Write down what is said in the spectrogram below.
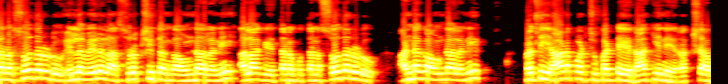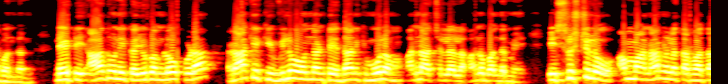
తన సోదరుడు ఎల్లవేళలా సురక్షితంగా ఉండాలని అలాగే తనకు తన సోదరుడు అండగా ఉండాలని ప్రతి ఆడపడుచు కట్టే రాఖీనే రక్షాబంధన్. నేటి ఆధునిక యుగంలో కూడా రాఖీకి విలువ ఉందంటే దానికి మూలం అన్నా చెల్లెల అనుబంధమే. ఈ సృష్టిలో అమ్మా నాన్నల తర్వాత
